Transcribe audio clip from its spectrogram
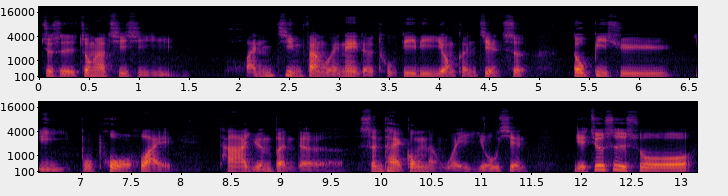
就是重要栖息环境范围内的土地利用跟建设，都必须以不破坏它原本的生态功能为优先。也就是说。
